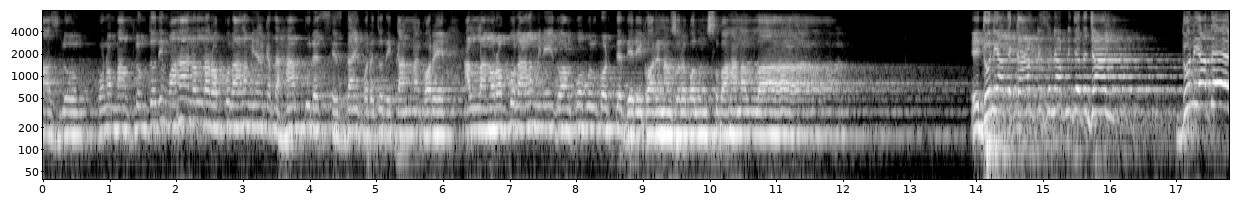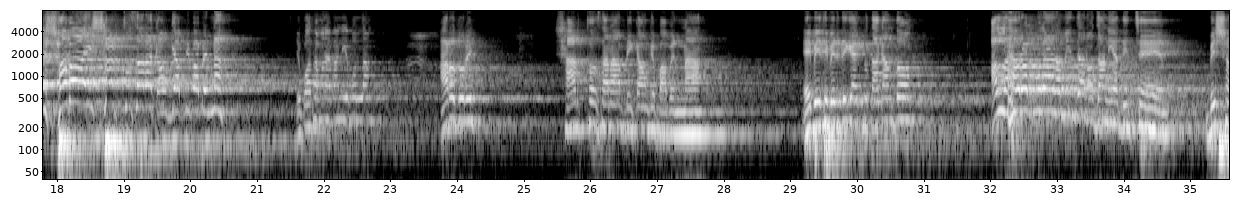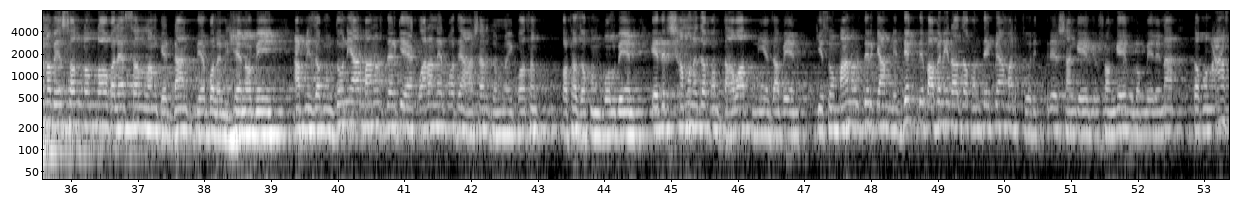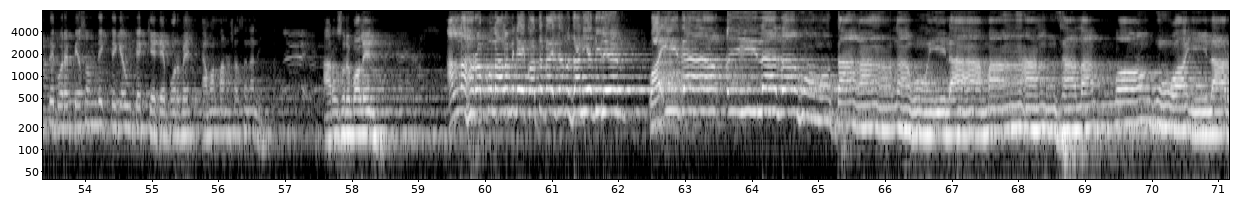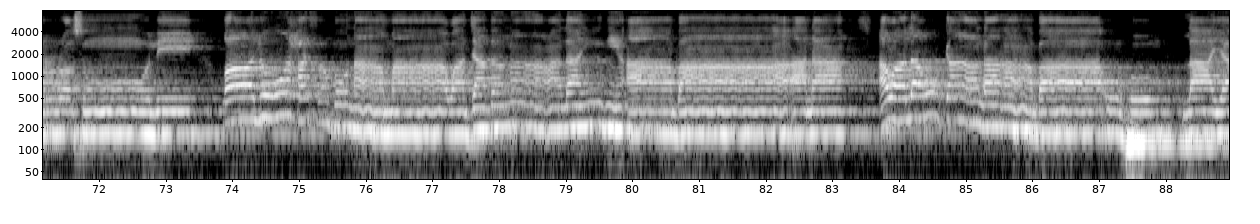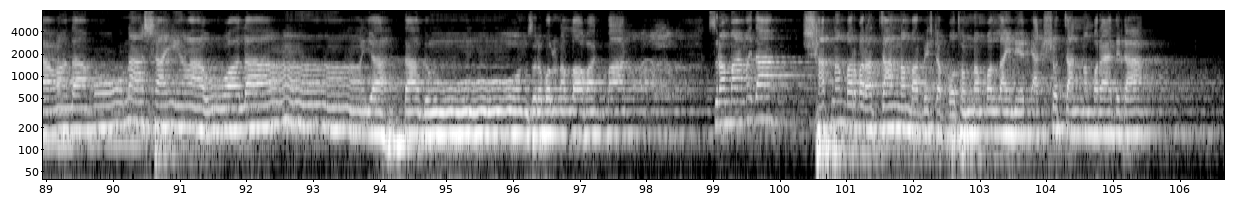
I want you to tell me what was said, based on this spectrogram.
মাজলুম। কোনো মাজলুম যদি মহান আল্লাহ রব্বুল আলমিনের কাছে হাত তুলে সেজদায় পরে যদি কান্না করে, আল্লাহ রব্বুল আলমিন এই দোয়া কবুল করতে দেরি করে না। জোরে বলুন সুবাহান আল্লাহ এই দুনিয়াতে কার পিছনে আপনি যেতে চান? দুনিয়াতে সবাই স্বার্থ ছাড়া কাউকে আপনি পাবেন না। এ কথা মনে বানিয়ে বললাম। আরও জোরে। স্বার্থ ছাড়া আপনি কাউকে পাবেন না। এই পৃথিবীর দিকে একটু তাকান তো। আল্লাহ রব্বুল আলামিন যেন জানিয়ে দিচ্ছেন, বিশ্বনবী সাল্লাল্লাহু আলাইহি সাল্লামকে ডাক দিয়ে বলেন, হে নবী, আপনি যখন দুনিয়ার মানুষদেরকে কোরআনের পথে আসার জন্য এই কথা কথা যখন বলবেন এদের সামনে যখন দাওয়াত নিয়ে যাবেন কিছু মানুষদেরকে আপনি দেখতে পাবেন এরা যখন দেখবে আমার চরিত্রের সঙ্গে সঙ্গে এগুলো মেলে না তখন আস্তে করে পেছন দিক থেকে উঠে কেটে পড়বে এমন মানুষ আছে না নি আরো জোরে বলেন আল্লাহ রাব্বুল আলামিন এই কথাটাই যেন জানিয়ে দিলেন وَإِذَا قِيلَ لَهُمْ تَعَالَوْا إِلَى مَا أَنزَلَ اللَّهُ الله وإلى الرسول قالوا حسبنا ما وجدنا عليه آباءنا أولو كان آباؤهم لا يعلمون شيئا ولا يهتدون سورة بلون الله أكبر সূরা মাইদা সাত নম্বর বারা চার নম্বর বেশটা প্রথম নম্বর লাইনের একশো চার নম্বর আয়াত এটা।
